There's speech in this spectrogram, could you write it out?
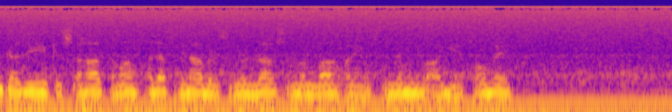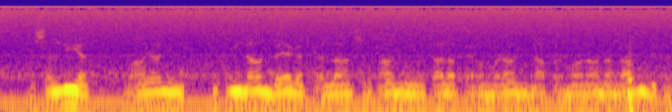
چون کہذی کہ سہا تمام حدف جناب رسول اللہ صلی اللہ علیہ وسلم و آئیے قوم تسلیت و آیانی اطمینان بیگت کہ اللہ سبحانہ و تعالی پیغمبران نافرمانانا نابود کن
